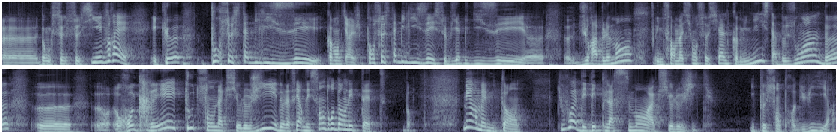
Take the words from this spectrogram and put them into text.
euh, donc ceci est vrai et que pour se stabiliser, comment dirais-je, pour se stabiliser, se viabiliser euh, euh, durablement, une formation sociale communiste a besoin de recréer toute son axiologie et de la faire descendre dans les têtes. Bon, mais en même temps, tu vois des déplacements axiologiques. Il peut s'en produire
